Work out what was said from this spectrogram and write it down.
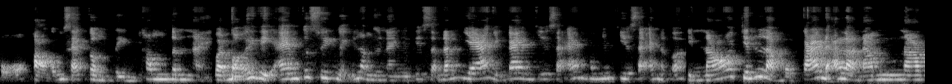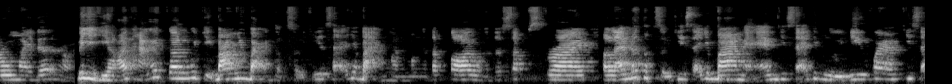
khổ họ cũng sẽ cần tìm thông tin này. Và bởi vì em cứ suy nghĩ là người này người kia sẽ đánh giá những cái em chia sẻ em không dám chia sẻ nữa thì nó chính là một cái đã là narrow minded rồi. Bây giờ chị hỏi thẳng cái kênh của chị bao nhiêu bạn thật sự chia sẻ cho bạn mình mà người ta coi mà người ta subscribe. Hoặc là em đã thật sự chia sẻ cho ba mẹ, em chia sẻ cho người yêu của em chia sẻ.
